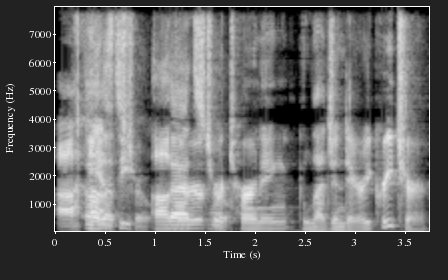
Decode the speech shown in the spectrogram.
Uh, Oh, is that's the true. other That's true. returning legendary creature.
